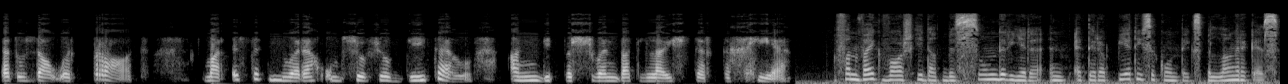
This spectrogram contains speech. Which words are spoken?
dat ons daaroor praat. Maar is dit nodig om soveel detail aan die persoon wat luister te gee? Van Wyk waarsku dat besonderhede in 'n terapeutiese konteks belangrik is,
